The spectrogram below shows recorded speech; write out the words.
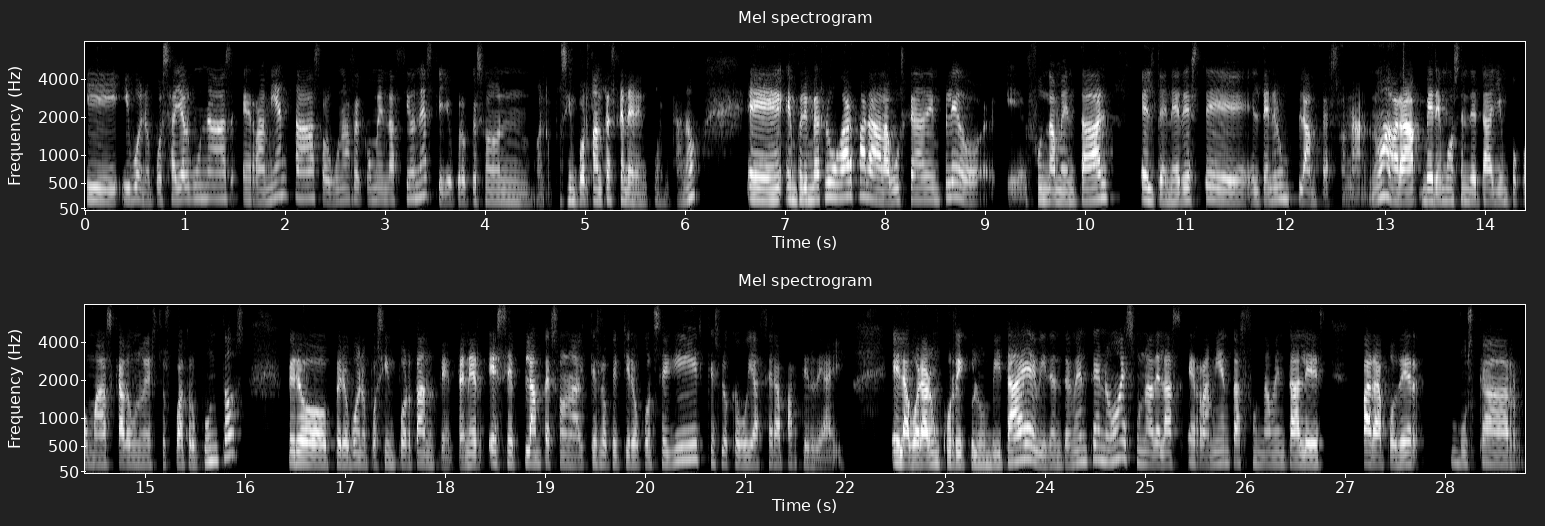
y, bueno, pues hay algunas herramientas o algunas recomendaciones que yo creo que son bueno, pues importantes tener en cuenta. ¿no? Eh, en primer lugar, para la búsqueda de empleo, eh, fundamental el tener, este, el tener un plan personal. ¿no? Ahora veremos en detalle un poco más cada uno de estos cuatro puntos, pero, pero bueno, pues importante tener ese plan personal, qué es lo que quiero conseguir, qué es lo que voy a hacer a partir de ahí. Elaborar un currículum vitae, evidentemente, ¿no? Es una de las herramientas fundamentales para poder buscar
